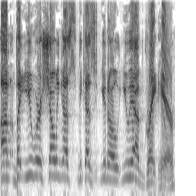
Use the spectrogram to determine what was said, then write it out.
Um, but you were showing us because you know you have great hair,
